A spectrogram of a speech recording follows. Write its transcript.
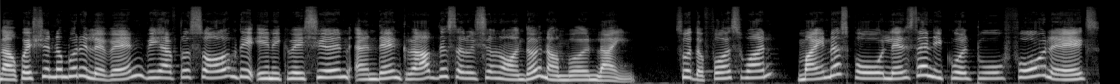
now question number eleven we have to solve the inequation and then graph the solution on the number line so the first one minus four less than equal to four x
